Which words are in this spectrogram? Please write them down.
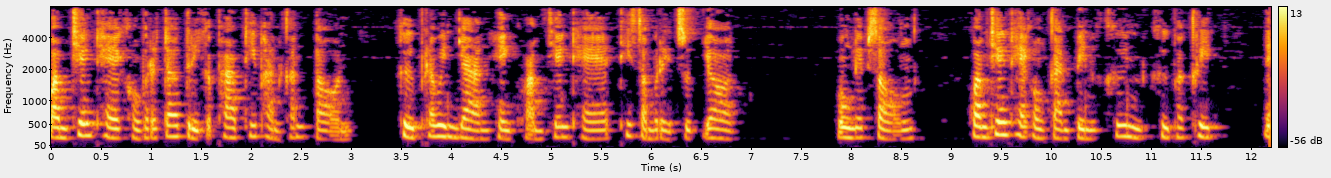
ความเที่ยงแท้ของพระเจ้าตรีกภาพที่ผ่านขั้นตอน คือพระวิญญาณแห่งความเที่ยงแท้ที่สำเร็จสุดยอด วงเล็บสอง ความเที่ยงแท้ของการเป็นขึ้นคือพระคริสต์ใน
